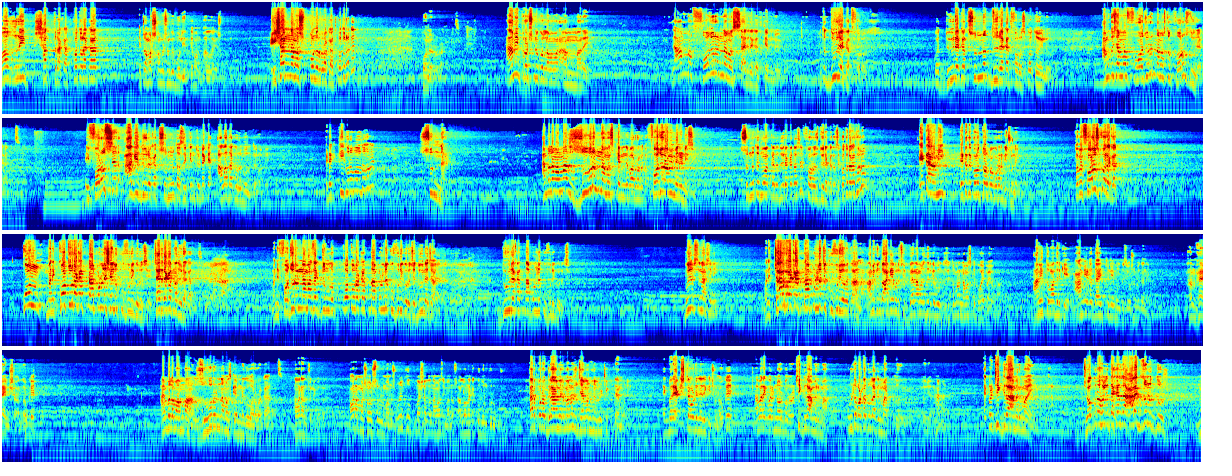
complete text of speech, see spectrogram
মাগরিব সাত রাকাত। কত রাকাত? একটু আমার সঙ্গে সঙ্গে বলিন, কেমন? ভালো লাগে শুনতে। ঈশান নামাজ পনেরো রাকাত। কত রাকাত? পনেরো রাকাত। আমি প্রশ্ন করলাম আমার আম্মারে যে, আম্মা, ফজরের নামাজ চার রেখাত কেমনে হইল? ও তো দুই রেখাত ফরজ। দুই রেখাত শূন্য দুই রেখাত ফরজ। কত হইল? আমি কইছি, আম্মা, ফজরের নামাজ তো ফরজ দুই রেখাত এই ফরজের আগে দুই রেখাত শূন্যত আছে, কিন্তু এটাকে আলাদা করে বলতে হবে। এটাকে কি করে বলতে হবে? সুন্না আমি বললাম, আম্মা জোহর নামাজ কেমনে বারো রাকাত ফজর আমি মেনে নিছি। শূন্যতে মুয়াক্কাদে দুই রাকাত আছে, ফরজ দুই রাকাত আছে। কত রাকাত হলো? এটা আমি, এটাতে কোনো তর্ক করার কিছু নেই। তবে ফরজ কয় রাকাত? কোন মানে কত রাকাত না পড়লে সে লোক কুফুরি করেছে? চার রাকাত না দুই রাকাত? মানে ফজরের নামাজ একজন লোক কত রাকাত না পড়লে কুফুরি করেছে? দুই না চার? দুই রাকাত না পড়লে কুফুরি করেছে। বুঝেছেন আসেনি? মানে চার রাকাত না পড়লে যে কুফুরি হবে তা না। আমি কিন্তু আগে বলেছি, বেনামাজদেরকে বলতেছি, তোমরা নামাজকে ভয় পাইও না। আমি তোমাদেরকে, আমি এটা দায়িত্ব নিয়ে বলতেছি, অসুবিধা নেই। হাম হ্যাঁ ইনশাআল্লাহ, ওকে? আমি বললাম, আম্মা, জোহরের নামাজ কেমনে গো বারো রাকাত? আমার আঞ্চলিকতা। আমার আম্মা সহজ সরল মানুষ, উনি খুব মাসাল্লাহ নামাজি মানুষ, আল্লাহ ওনাকে কবুল করুক। তারপরও গ্রামের মানুষ যেমন হয়, উনি ঠিক তেমনই। একবার এক্সট্রা অর্ডিনারি কিছু না, ওকে? আবার একবার নর্মাল ঠিক গ্রামের মা। উল্টাপাল্টা গুলো আগে মারতো। একবার ঠিক গ্রামের মাই। ঝগড়া হলে দেখা যায় আরেকজনের দোষ।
